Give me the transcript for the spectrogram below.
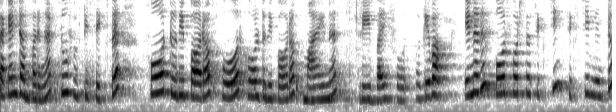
second term பாருங்கள் two fifty six four to the power of four whole to the power of minus three by four ஓகேவா என்னது? Four four are sixteen sixteen into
